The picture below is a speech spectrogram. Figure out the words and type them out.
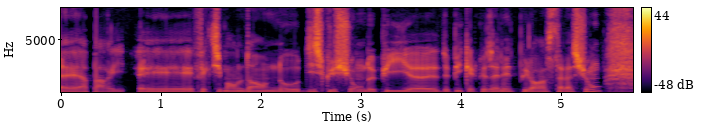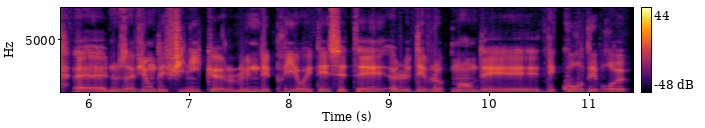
À Paris. Et effectivement, dans nos discussions depuis, euh, depuis quelques années, depuis leur installation, euh, nous avions défini que l'une des priorités, c'était le développement des, des cours d'hébreu,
